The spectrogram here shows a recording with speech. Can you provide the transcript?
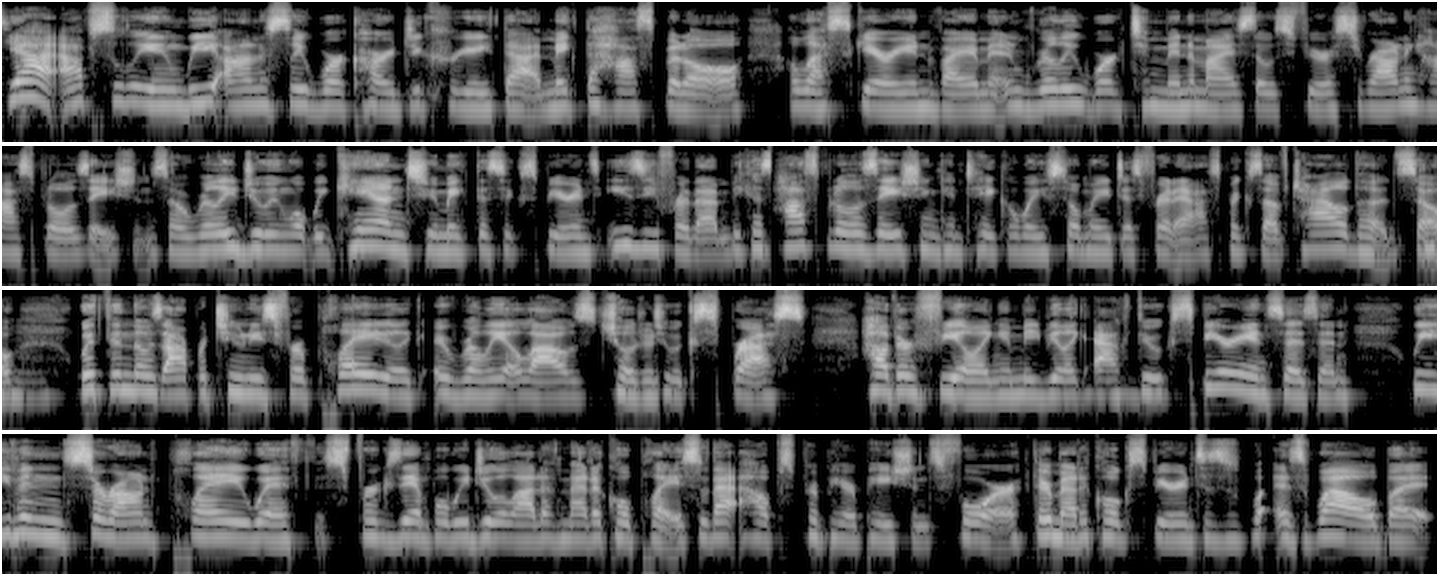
Yeah, absolutely. And we honestly work hard to create that, make the hospital a less scary environment, and really work to minimize those fears surrounding hospitalization. So, really doing what we can to make this experience easy for them because hospitalization can take away so many different aspects of childhood. So, mm-hmm. within those opportunities for play, like it really allows children to express how they're feeling and maybe like act mm-hmm. through experiences. And we even surround play with, for example, we do a lot of medical play. So, that helps prepare patients for their medical experiences as- as well. But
